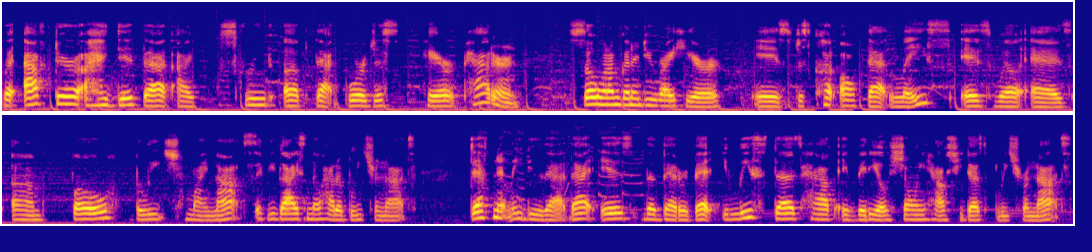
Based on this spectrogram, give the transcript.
But after I did that, I screwed up that gorgeous hair pattern. So what I'm going to do right here is just cut off that lace as well as um, faux bleach my knots. If you guys know how to bleach your knots, definitely do that. That is the better bet. Elise does have a video showing how she does bleach her knots.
